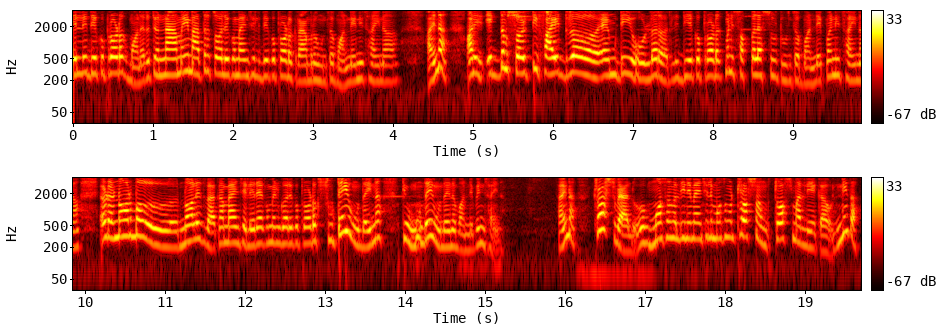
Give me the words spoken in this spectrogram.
यसले दिएको प्रडक्ट भनेर त्यो नामै मात्र चलेको मान्छेले दिएको प्रडक्ट राम्रो हुन्छ भन्ने नि छैन होइन। अनि एकदम सर्टिफाइड र एमडी होल्डरहरूले दिएको प्रडक्ट पनि सबैलाई सुट हुन्छ भन्ने पनि छैन। एउटा नर्मल नलेज भएका मान्छेले रेकमेन्ड गरेको प्रडक्ट सुटै हुँदैन त्यो हुँदै हुँदैन भन्ने पनि छैन। होइन? ट्रस्ट भ्यालु हो मसँग लिने मान्छेले मसँग ट्रस्ट ट्रस्टमा लिएका हुन् नि त।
